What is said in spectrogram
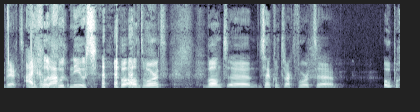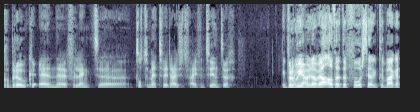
werd Eigenlijk goed nieuws. beantwoord. Want eh, zijn contract wordt eh, opengebroken en eh, verlengd tot en met 2025. Ik probeer Ja. me dan wel altijd een voorstelling te maken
